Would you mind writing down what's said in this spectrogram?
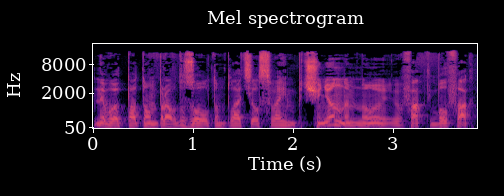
Вот, потом правда, золотом платил своим подчиненным, но факт был факт.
